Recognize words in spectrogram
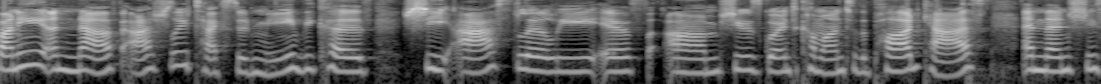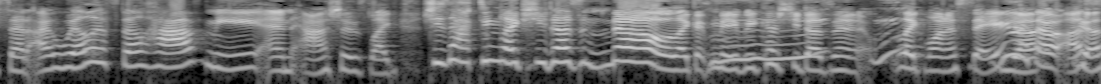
funny enough, Ashley texted me because she asked Lily if um she was going to come on to the podcast, and then she said, "I will if they'll have me." And Ash is like, she's acting like she doesn't know, like maybe because she doesn't like want to say it without us yeah,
